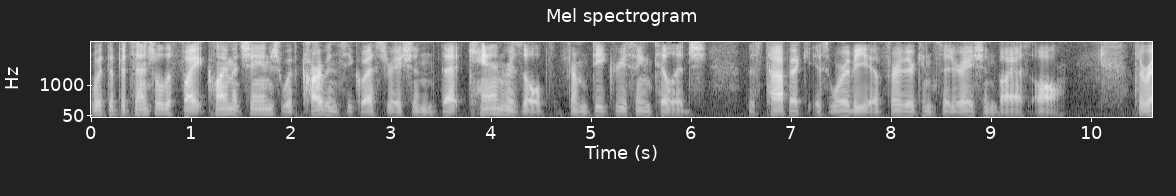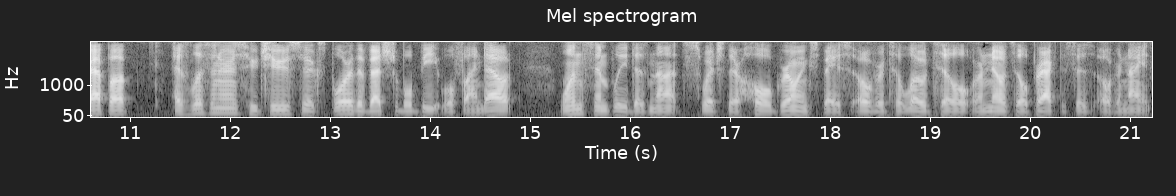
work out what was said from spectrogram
With the potential to fight climate change with carbon sequestration that can result from decreasing tillage, this topic is worthy of further consideration by us all. To wrap up, as listeners who choose to explore the vegetable beet will find out, one simply does not switch their whole growing space over to low till or no till practices overnight.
